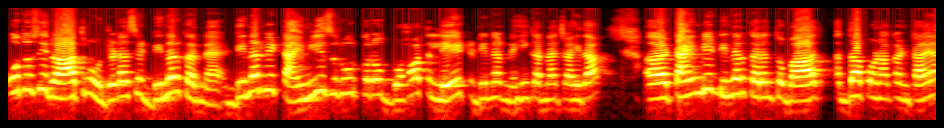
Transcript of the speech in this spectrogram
ਉਹ ਤੁਸੀਂ ਰਾਤ ਨੂੰ ਜਿਹੜਾ ਅਸੀਂ ਡਿਨਰ ਕਰਨਾ ਹੈ ਡਿਨਰ ਵੀ ਟਾਈਮਲੀ ਜ਼ਰੂਰ ਕਰੋ, ਬਹੁਤ ਲੇਟ ਡਿਨਰ ਨਹੀਂ ਕਰਨਾ ਚਾਹੀਦਾ। ਟਾਈਮਲੀ ਡਿਨਰ ਕਰਨ ਤੋਂ ਬਾਅਦ ਅੱਧਾ ਪੌਣਾ ਘੰਟਾ ਜਾਂ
